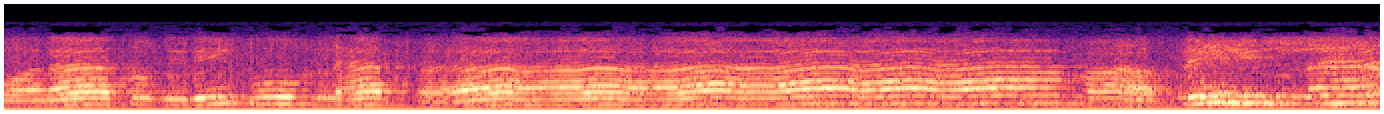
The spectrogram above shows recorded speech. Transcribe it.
ولا تدركه الأفهام. عصي الله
